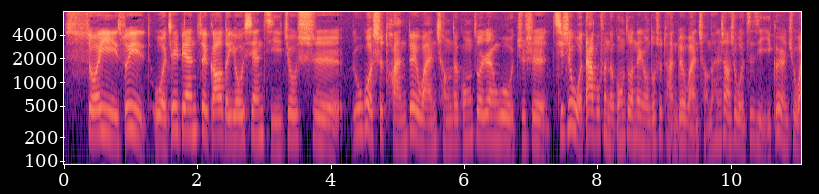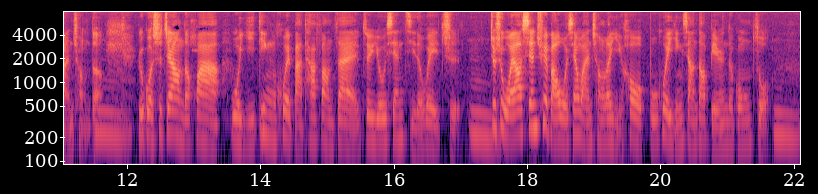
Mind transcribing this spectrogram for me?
所以，所以我这边最高的优先级就是，如果是团队完成的工作任务，就是其实我大部分的工作内容都是团队完成的，很少是我自己一个人去完成的。如果是这样的话，我一定会把它放在最优先级的位置。嗯，就是我要先确保我先完成了以后。不会影响到别人的工作，嗯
